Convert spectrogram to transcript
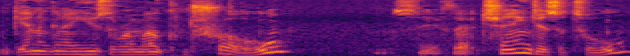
Again, I'm going to use the remote control. Let's see if that changes at all.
